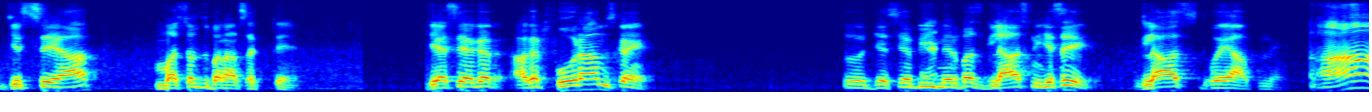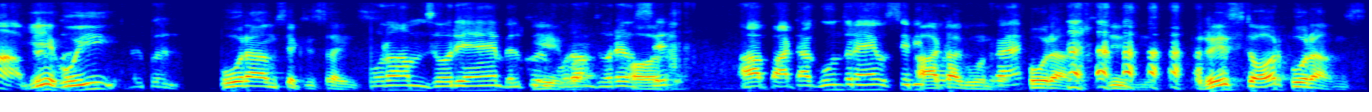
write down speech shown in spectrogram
जिससे आप मसल्स बना सकते हैं। जैसे अगर अगर फोर आर्म्स कहें तो जैसे अभी मेरे पास ग्लास नहीं जैसे ग्लास धोया आपने। हाँ ये हुई बिल्कुल। फोर आर्म्स एक्सरसाइज फोर आर्म्स हो रहे हैं बिल्कुल फोर आर्म्स हो रहे हैं उससे आप आटा गूंद रहे हैं उससे भी आटा गूंद रहा है। फोर आर्म्स जी जी। रिस्ट और फोर आर्म्स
